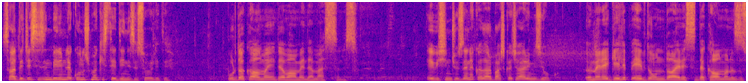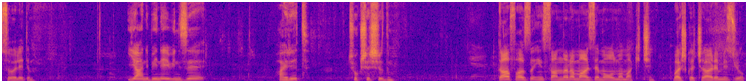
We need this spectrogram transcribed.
Sadece sizin benimle konuşmak istediğinizi söyledi. Burada kalmaya devam edemezsiniz. Ev işini çözene kadar başka çaremiz yok. Ömer'e gelip evde onun dairesinde kalmanızı söyledim. Yani beni evinize... Hayret, çok şaşırdım. Daha fazla insanlara malzeme olmamak için. Başka çaremiz yok.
